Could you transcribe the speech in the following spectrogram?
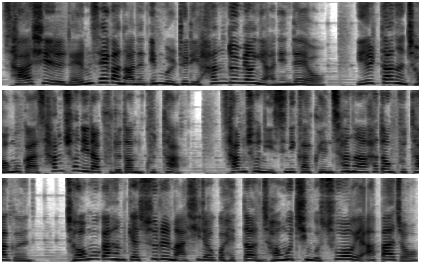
사실 냄새가 나는 인물들이 한두 명이 아닌데요. 일단은 정우가 삼촌이라 부르던 구탁, 삼촌이 있으니까 괜찮아 하던 구탁은 정우가 함께 술을 마시려고 했던 정우 친구 수호의 아빠죠.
